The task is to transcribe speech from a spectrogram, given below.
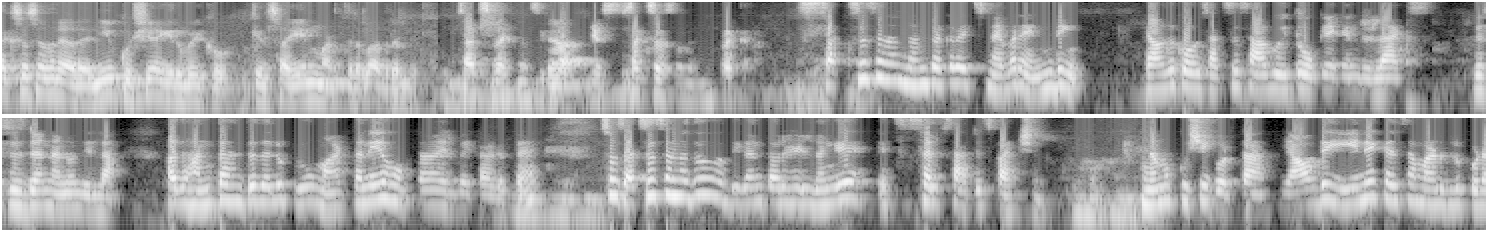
ಸಕ್ಸಸ್ ಅಂದ್ರೆ ಅದೇ ನೀವು ಖುಷಿಯಾಗಿರ್ಬೇಕು. ಕೆಲಸ ಏನ್ ಮಾಡ್ತಿರಲ್ಲ ಅದರಲ್ಲಿ. ಸಕ್ಸಸ್ ಪ್ರಕಾರ. ಸಕ್ಸಸ್ ಅನ್ನೋದು ನನ್ನ ಪ್ರಕಾರ ಇಟ್ಸ್ ನೆವರ್ ಎಂಡಿಂಗ್ ಯಾವ್ದಕ್ಕೂ ಸಕ್ಸಸ್ ಆಗೋಯ್ತು okay can relax this is done ಅನ್ನೋದಿಲ್ಲ. ಅದು ಹಂತ ಹಂತದಲ್ಲೂ ಪ್ರೂವ್ ಮಾಡ್ತಾನೆ ಹೋಗ್ತಾ ಇರ್ಬೇಕಾಗತ್ತೆ. ಸೊ ಸಕ್ಸಸ್ ಅನ್ನೋದು ದಿಗಂತ ಅವ್ರು ಹೇಳ್ದಂಗೆ ಇಟ್ಸ್ ಸೆಲ್ಫ್ ಸ್ಯಾಟಿಸ್ಫ್ಯಾಕ್ಷನ್ ನಮಗ್ ಖುಷಿ ಕೊಡ್ತಾ, ಯಾವ್ದೇ ಏನೇ ಕೆಲಸ ಮಾಡಿದ್ರು ಕೂಡ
